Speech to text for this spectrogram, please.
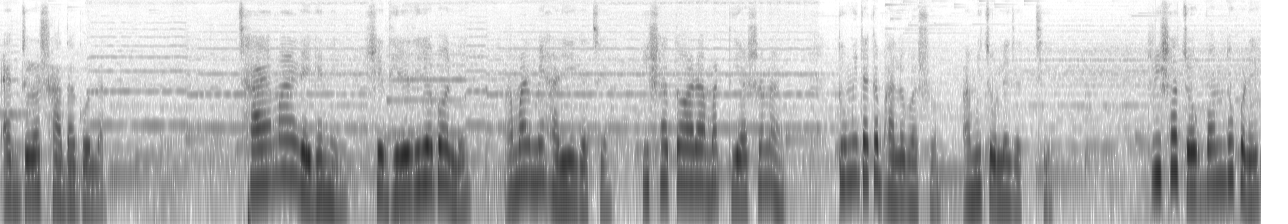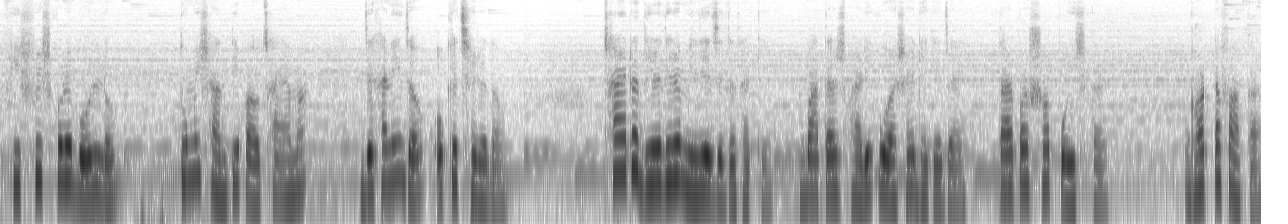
একজোড়া সাদা গোলা। ছায়া মার রেগে নেই। সে ধীরে ধীরে বলে, আমার মেয়ে হারিয়ে গেছে। ঈশা তো আর আমার তিয়াসা নয়। তুমি তাকে ভালোবাসো। আমি চলে যাচ্ছি। তৃষা চোখ বন্ধ করে ফিসফিস করে বলল, তুমি শান্তি পাও ছায়ামা, যেখানেই যাও ওকে ছেড়ে দাও। ছায়াটা ধীরে ধীরে মিলিয়ে যেতে থাকে। বাতাস ভারী কুয়াশায় ঢেকে যায়। তারপর সব পরিষ্কার। ঘরটা ফাঁকা।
